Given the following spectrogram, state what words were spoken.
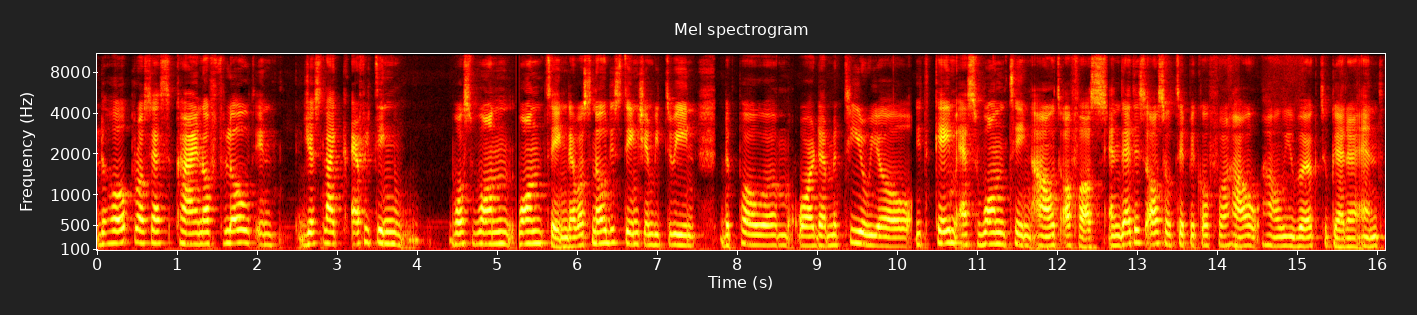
the whole process kind of flowed in just like everything was one one thing. There was no distinction between the poem or the material. It came as one thing out of us. And that is also typical for how how we work together. And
